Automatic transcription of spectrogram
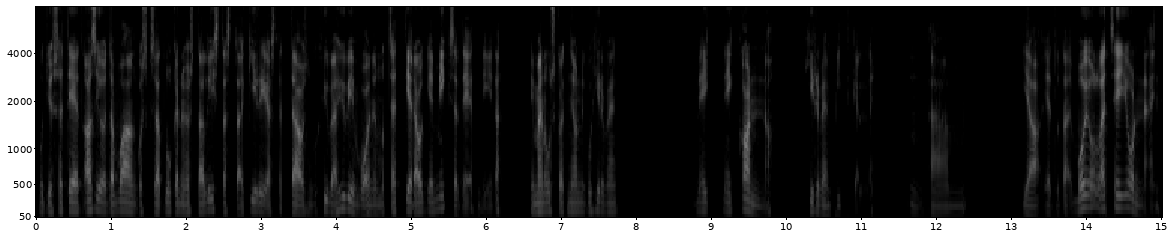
Mutta jos sä teet asioita vaan, koska sä oot lukenut jostain listasta tai kirjasta, että tämä olisi niinku hyvä hyvinvoinnin, mutta sä et tiedä oikein, miksi sä teet niitä, niin mä en usko, että ne on niinku hirveän, ne ei, ne ei kanna hirveän pitkälle. Mm. Ähm, ja, ja tota, voi olla, että se ei ole näin.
